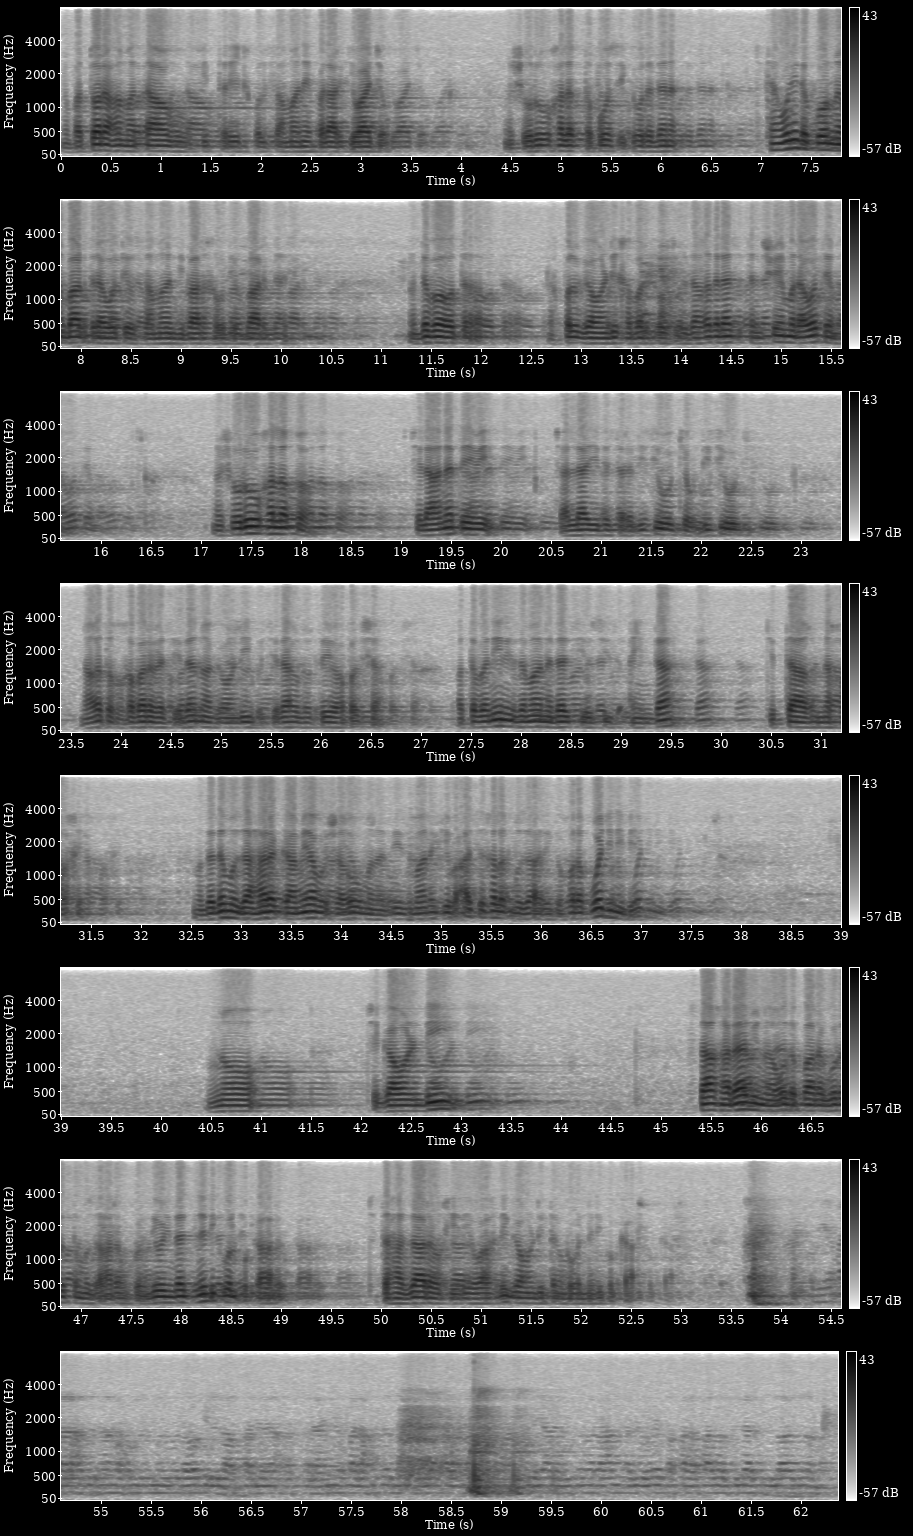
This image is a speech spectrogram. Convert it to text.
نو پتور همتاو په طریق خپل سامان په لار کې واچو نو شروع خلق تپوسې کو ددنه تا ولې د کور نه بار دراوته او سامان دی بار خو دی بار نه نو دبا وته خپل گاونډي خبر کړو چې دا غدلات تنشوي مراوته ما نو شروع خلق چلانت وی چې الله دې سره دې سی وکي او دې سی وکي هغه ته خبر رسیدا نو گاونډي په چراغ لوته واپس شه او تبنین زمانه داسې یو سیز آینده چې تاغ نه خوخه نو د مظاهره کامیاب شغو من دې زمانه کې به اسی خلق مظاهره کې خلق وجنی به نو چې گاونډي ستا خراب نه هغه د پاره ګوره ته مزارم کول دی وجه نه دی کول پکار چې ته هزار او خیره واخلي گاونډي ته کول نه دی پکار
